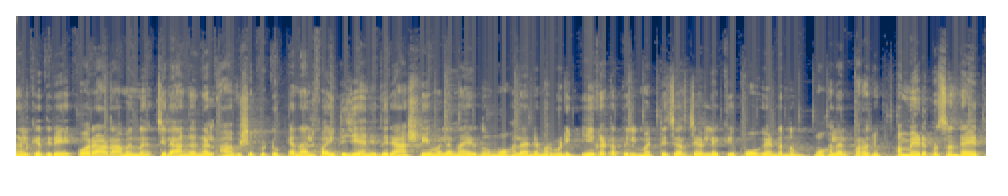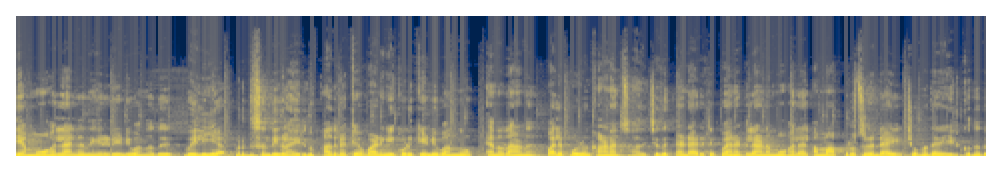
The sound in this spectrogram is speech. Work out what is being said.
ആരോപണങ്ങൾക്കെതിരെ പോരാടാമെന്ന് ചില അംഗങ്ങൾ ആവശ്യപ്പെട്ടു. എന്നാൽ ഫൈറ്റ് ചെയ്യാൻ ഇത് രാഷ്ട്രീയമല്ലെന്നായിരുന്നു മോഹൻലാലിന്റെ മറുപടി. ഈ ഘട്ടത്തിൽ മറ്റ് ചർച്ചകളിലേക്ക് പോകേണ്ടെന്നും മോഹൻലാൽ പറഞ്ഞു. അമ്മയുടെ പ്രസിഡന്റായി എത്തിയ മോഹൻലാലിന് നേരിടേണ്ടി വന്നത് വലിയ പ്രതിസന്ധികളായിരുന്നു. അതിനൊക്കെ വഴങ്ങിക്കൊടുക്കേണ്ടി വന്നു എന്നതാണ് പലപ്പോഴും കാണാൻ സാധിച്ചത്. രണ്ടായിരത്തി പതിനെട്ടിലാണ് മോഹൻലാൽ അമ്മ പ്രസിഡന്റായി ചുമതലയേൽക്കുന്നത്.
